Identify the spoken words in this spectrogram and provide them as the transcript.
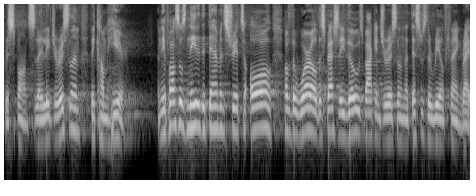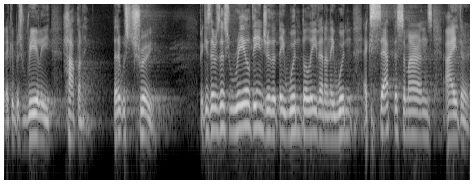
response. So they leave Jerusalem, they come here. And the apostles needed to demonstrate to all of the world, especially those back in Jerusalem, that this was the real thing, right? Like it was really happening, that it was true. Because there was this real danger that they wouldn't believe in and they wouldn't accept the Samaritans either.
